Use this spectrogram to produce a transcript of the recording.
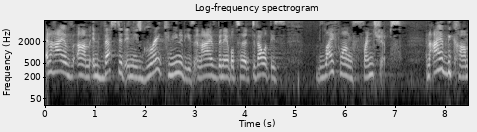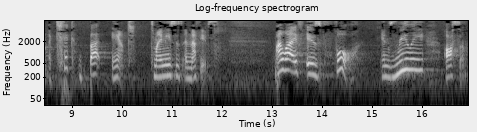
And I have um, invested in these great communities and I've been able to develop these lifelong friendships. And I have become a kick butt aunt to my nieces and nephews. My life is full and really awesome.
